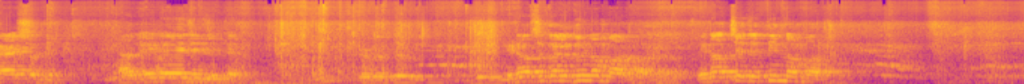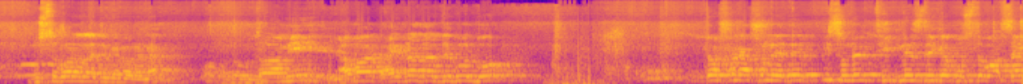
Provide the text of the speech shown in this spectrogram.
গায়ের সাথে। আর এটা এই যে যেটা এটা হচ্ছে তাহলে দুই নাম্বার। এটা হচ্ছে যে তিন নাম্বার। বুঝতে পারা যায় তো কেমন না? তো আমি আমার ভাই ব্রাদারদের বলব দর্শক আসলে এদের পিছনের থিকনেস দেখে বুঝতে পারছেন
